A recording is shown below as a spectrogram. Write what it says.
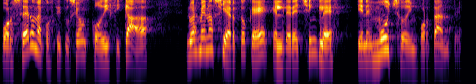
por ser una constitución codificada, no es menos cierto que el derecho inglés tiene mucho de importante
